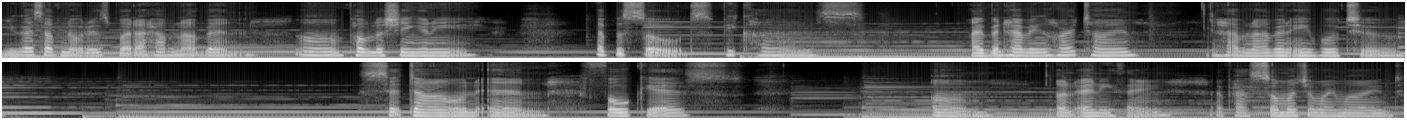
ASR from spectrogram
you guys have noticed, but I have not been um, publishing any episodes because I've been having a hard time. I have not been able to sit down and focus um, on anything. I've had so much on my mind.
